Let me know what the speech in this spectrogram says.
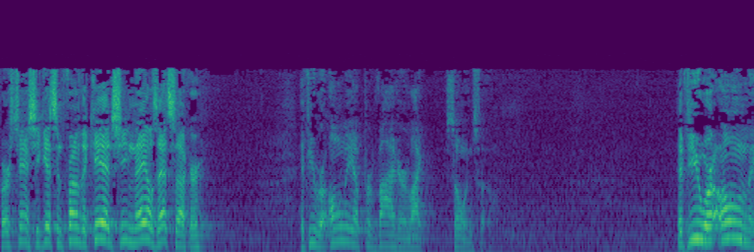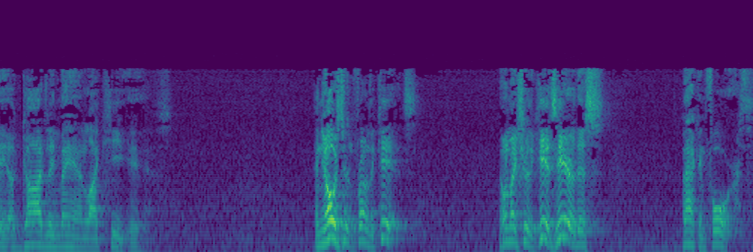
First chance she gets in front of the kids, she nails that sucker. If you were only a provider like so and so. If you were only a godly man like he is. And you always do it in front of the kids. You want to make sure the kids hear this back and forth.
